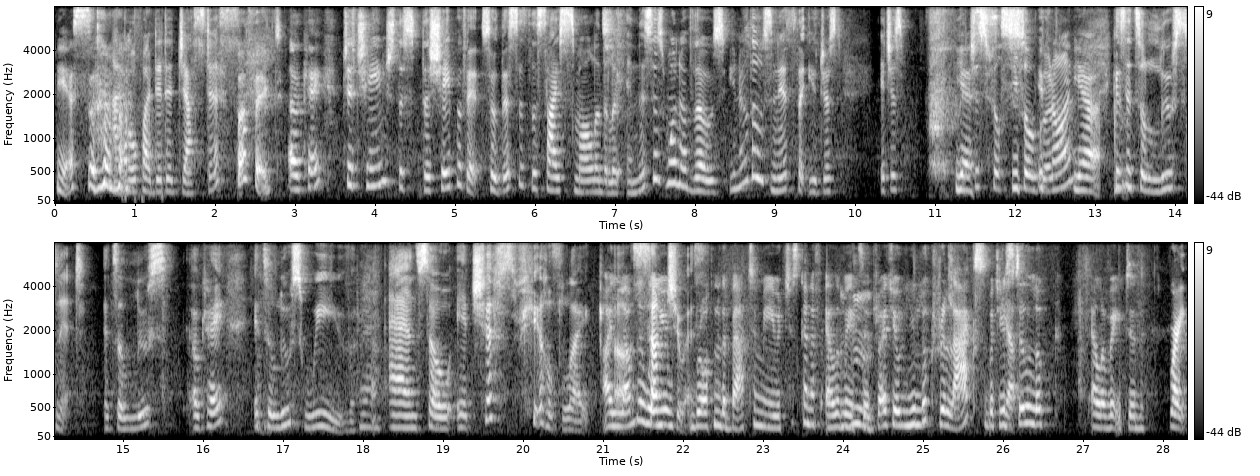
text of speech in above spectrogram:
Yes. I hope I did it justice. Perfect. Okay, to change the, the shape of it. So this is the size small in the lip, and this is one of those, you know those knits that you just, it just, Yes. it just feels You- so it- good on? Yeah. Because it's a loose knit. It's a loose, okay? It's a loose weave. Yeah. And so it just feels like I uh, love the way sumptuous. you brought in the bat to me, which just kind of elevates it, right? You, you look relaxed, but you Yeah. still look elevated. Right.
